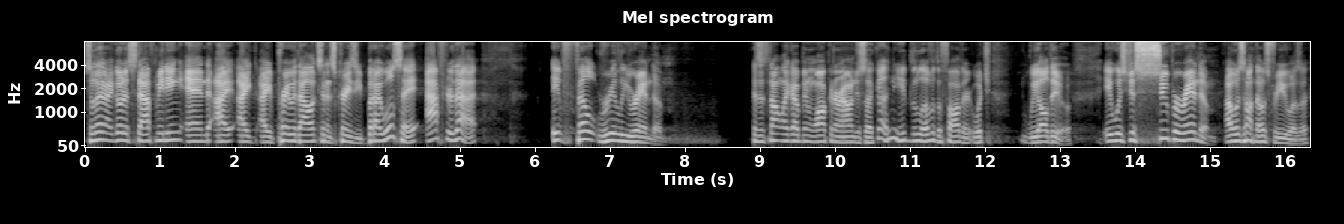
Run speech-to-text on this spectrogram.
So then I go to staff meeting and I, I, I pray with Alex and it's crazy. But I will say after that, it felt really random because it's not like I've been walking around just like I need the love of the Father, which we all do. It was just super random. I was on those for you, was it?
